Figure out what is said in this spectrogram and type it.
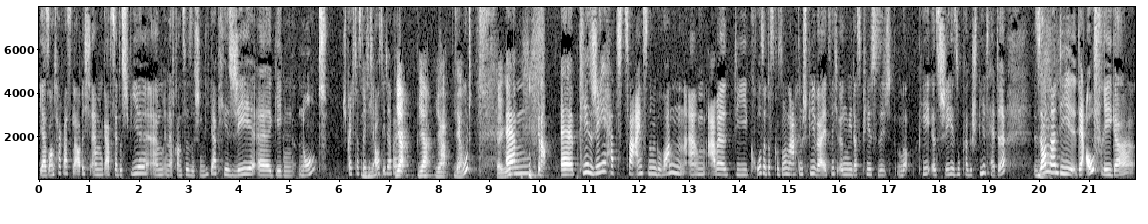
ja Sonntag war es glaube ich, ähm, gab es ja das Spiel ähm, in der französischen Liga, PSG äh, gegen Nantes. Sprecht das richtig mhm. aus, Isabel? Ja, ja, ja. Sehr ja. gut. Sehr gut. Ähm, genau. Äh, PSG hat zwar 1-0 gewonnen, ähm, aber die große Diskussion nach dem Spiel war jetzt nicht irgendwie, dass PSG, PSG super gespielt hätte, sondern die, der Aufreger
